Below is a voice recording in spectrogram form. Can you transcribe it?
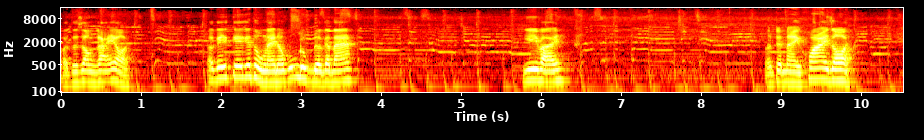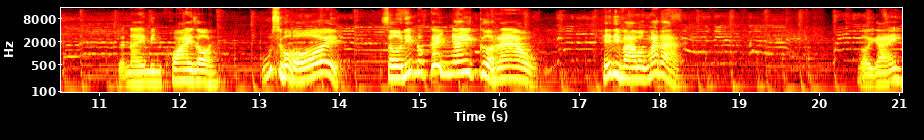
Rồi tôi dòng gãy rồi. Ở cái cái cái thùng này nó cũng đục được cả ta. Ghi vậy? Ở trận này khoai rồi. Trận này mình khoai rồi. Úi rồi nít nó kênh ngay cửa rào. Thế thì vào bằng mắt à? Rồi gãy.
